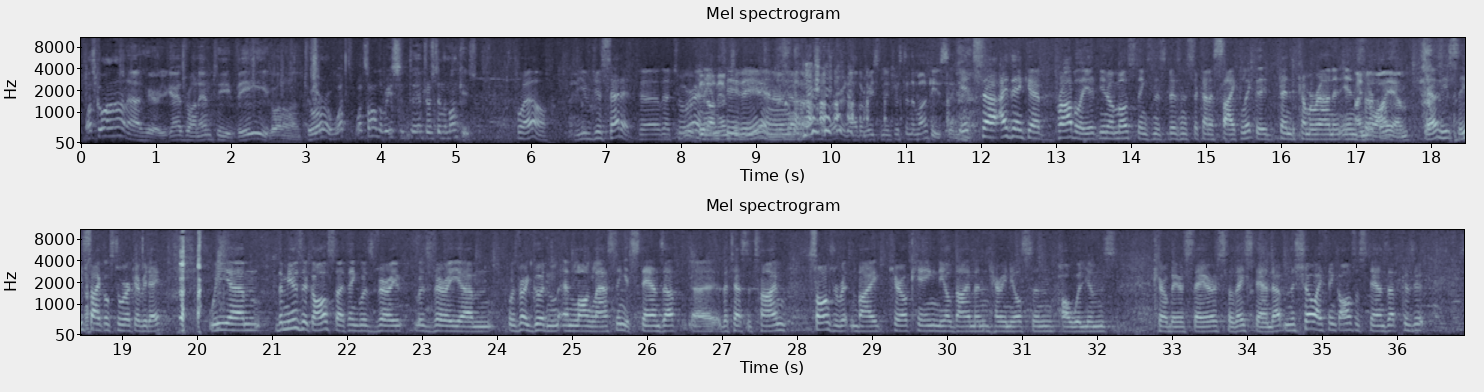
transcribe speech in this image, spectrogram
What's going on out here? You guys are on MTV, you're going on tour. What's, what's all the recent interest in the Monkees? Well, you just said it. Uh, the tour and MTV, MTV and, uh, and all the recent interest in the Monkees. And, it's, uh, I think, uh, probably, you know, most things in this business are kind of cyclic. They tend to come around in, in I circles. know I am. Yeah, he, he cycles to work every day. we, um, the music also, I think, was very, was very, um, was very good and, and long-lasting. It stands up uh, the test of time. Songs were written by Carole King, Neil Diamond, Harry Nilsson, Paul Williams. Carole Bayer Sager, so they stand up. And the show, I think, also stands up because it,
